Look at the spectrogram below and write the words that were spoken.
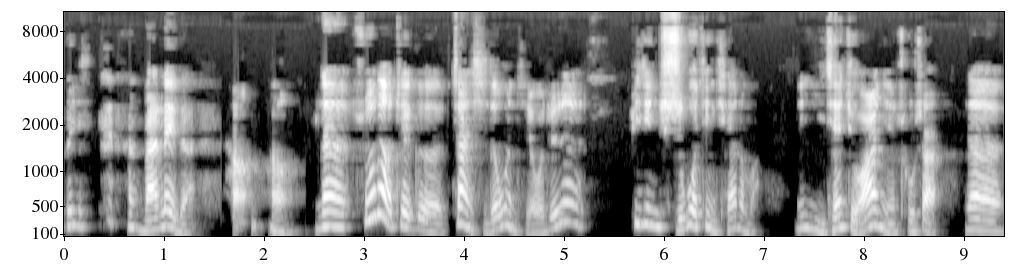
所以蛮累的。好，好，那说到这个站席的问题，我觉得。毕竟时过境迁了嘛，你以前九二年出事儿，那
